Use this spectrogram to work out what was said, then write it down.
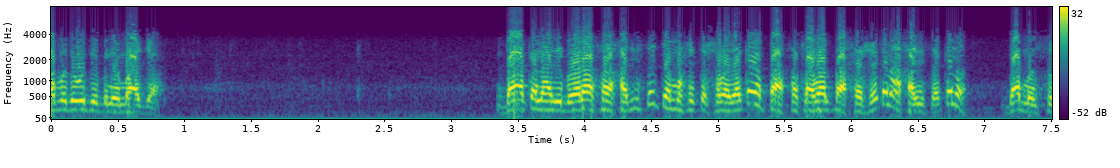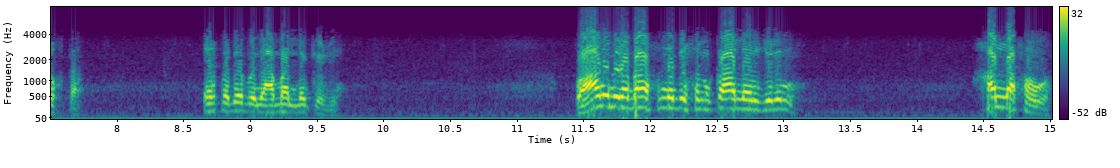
ابو داود ابن ماجه دا کنه د بولا سره حدیث ته مخه تشوه ده کنه په فتاوال په خشه کنه حدیث کنه دا منسوخ ده هیڅ په دې باندې عمل نه کیږي وعن ابن عباس النبي صلى الله عليه وسلم رجل خلفه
